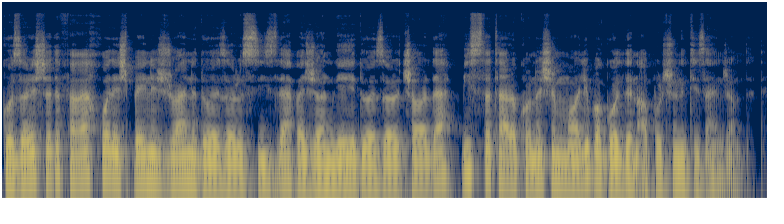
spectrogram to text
گزارش داده فقط خودش بین ژوئن 2013 و ژانویه 2014 20 تا تراکنش مالی با Golden Opportunities انجام داده.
